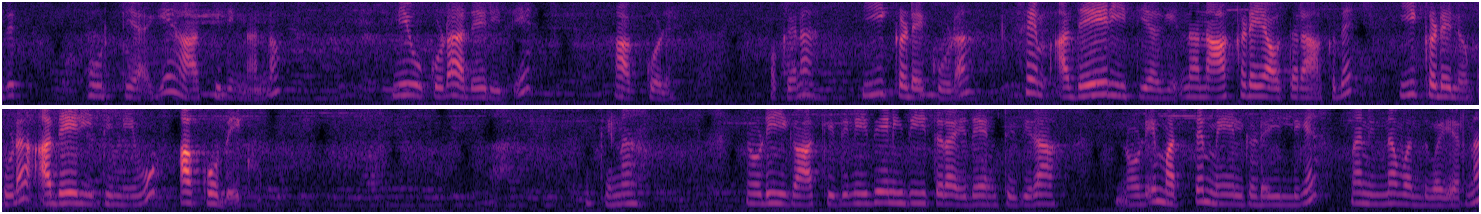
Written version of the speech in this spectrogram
ಇದು ಪೂರ್ತಿಯಾಗಿ ಹಾಕಿದ್ದೀನಿ ನಾನು. ನೀವು ಕೂಡ ಅದೇ ರೀತಿ ಹಾಕ್ಕೊಳ್ಳಿ. ಓಕೆನಾ? ಈ ಕಡೆ ಕೂಡ ಸೇಮ್ ಅದೇ ರೀತಿಯಾಗಿ ನಾನು ಆ ಕಡೆ ಯಾವ ಥರ ಹಾಕಿದೆ ಈ ಕಡೆಯೂ ಕೂಡ ಅದೇ ರೀತಿ ನೀವು ಹಾಕ್ಕೋಬೇಕು. ಓಕೆನಾ? ನೋಡಿ ಈಗ ಹಾಕಿದ್ದೀನಿ. ಇದೇನಿದು ಈ ಥರ ಇದೆ ಅಂತಿದ್ದೀರಾ? ನೋಡಿ ಮತ್ತೆ ಮೇಲ್ಗಡೆ ಇಲ್ಲಿಗೆ ನಾನು ಇನ್ನೂ ಒಂದು ವಯರ್ನ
